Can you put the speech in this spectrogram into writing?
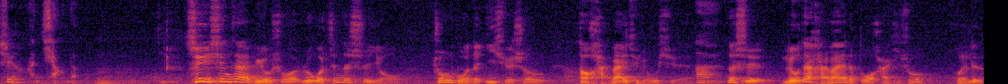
是很强的。嗯，所以现在比如说，如果真的是有中国的医学生到海外去留学啊，那是留在海外的多，还是说回来的？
